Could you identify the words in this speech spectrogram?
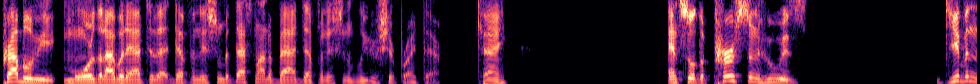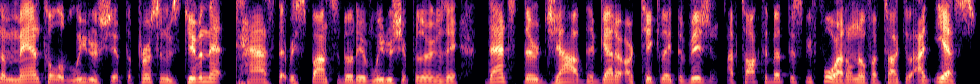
probably more that I would add to that definition, but that's not a bad definition of leadership right there. Okay. And so the person who is given the mantle of leadership, the person who's given that task, that responsibility of leadership for the organization, that's their job. They've got to articulate the vision. I've talked about this before. I don't know if I've talked about. I, yes,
